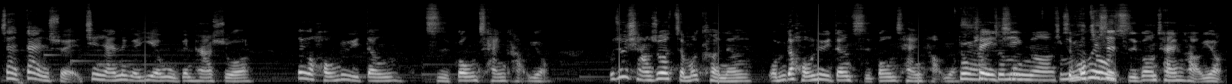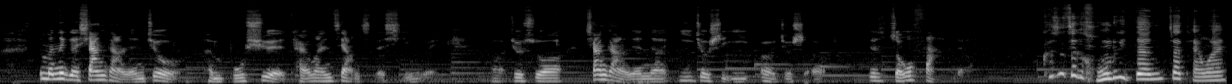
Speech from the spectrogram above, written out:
在淡水竟然那个业务跟他说，那个红绿灯只供参考用，我就想说，怎么可能？我们的红绿灯只供参考用？啊、最近哦，怎么，怎么会是只供参考用？那么那个香港人就。很不屑台湾这样子的行为，呃，就说香港人呢，一就是一，二就是二，就是走法的。可是这个红绿灯在台湾，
